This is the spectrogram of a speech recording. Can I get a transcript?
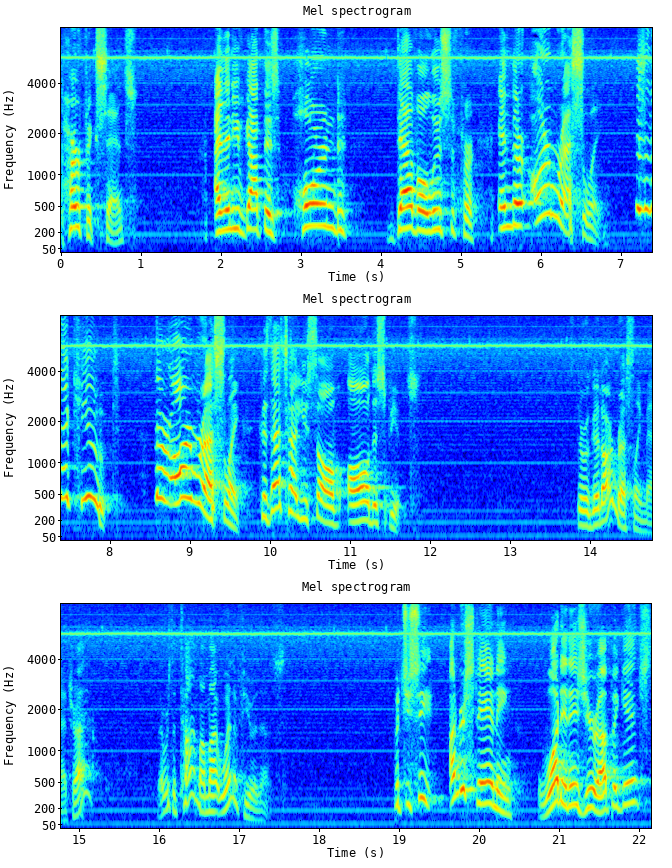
perfect sense, and then you've got this horned devil, Lucifer, and they're arm wrestling. Isn't that cute? They're arm wrestling, because that's how you solve all disputes. Through a good arm wrestling match, right? There was a time I might win a few of those. But you see, understanding what it is you're up against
